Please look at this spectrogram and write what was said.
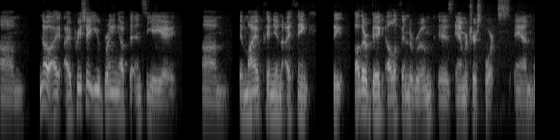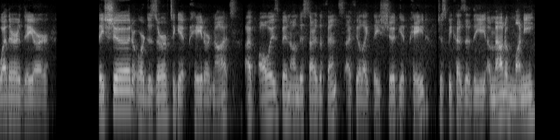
Um, no, I, I appreciate you bringing up the NCAA. Um, in my opinion, I think the other big elephant in the room is amateur sports and whether they are they should or deserve to get paid or not. I've always been on this side of the fence. I feel like they should get paid just because of the amount of money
